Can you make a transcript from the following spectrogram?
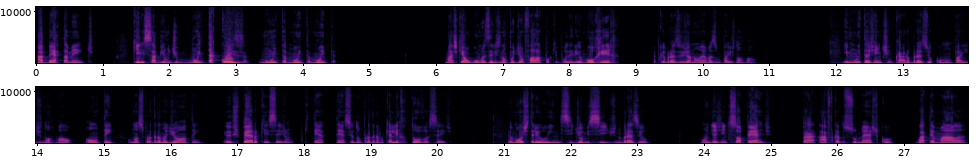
abertamente que eles sabiam de muita coisa, muita, muita, muita, mas que algumas eles não podiam falar porque poderiam morrer, é porque o Brasil já não é mais um país normal. E muita gente encara o Brasil como um país normal. Ontem, o nosso programa de ontem, eu espero que seja um, que tenha, tenha sido um programa que alertou vocês eu mostrei o índice de homicídios no Brasil, onde a gente só perde para África do Sul, México, Guatemala,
